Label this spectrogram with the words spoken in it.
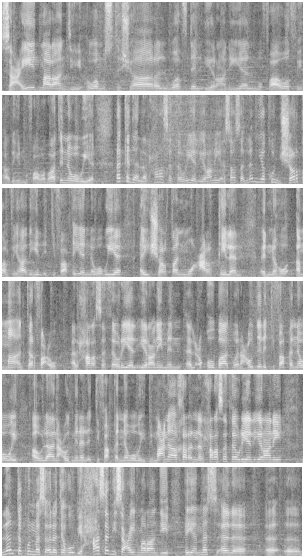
سعيد ماراندي هو مستشار الوفد الإيراني المفاوض في هذه المفاوضات النووية. أكد أن الحرس الثوري الإيراني أساسا لم يكن شرطا في هذه الاتفاقية النووية أي شرطا معرقلا. أنه أما أن ترفعوا الحرس الحرس الثوري الإيراني من العقوبات ونعود للاتفاق النووي أو لا نعود من الاتفاق النووي. بمعنى آخر أن الحرس الثوري الإيراني لم تكن مسألته بحسب سعيد مراندي هي مسألة آه،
